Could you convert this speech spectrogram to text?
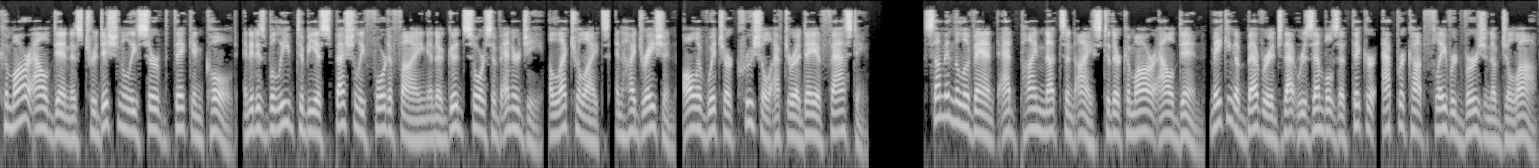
Qamar al-Din is traditionally served thick and cold, and it is believed to be especially fortifying and a good source of energy, electrolytes, and hydration, all of which are crucial after a day of fasting. Some in the Levant add pine nuts and ice to their Qamar al-Din, making a beverage that resembles a thicker, apricot-flavored version of jalab.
